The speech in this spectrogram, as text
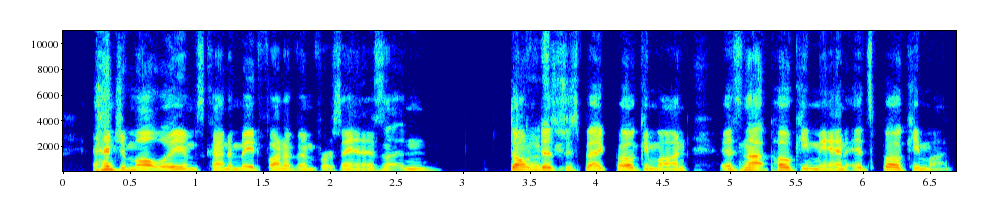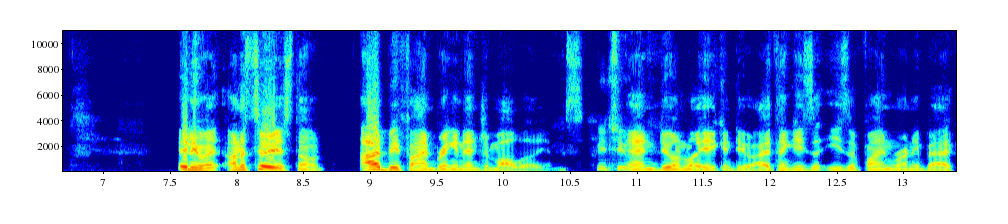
and Jamaal Williams kind of made fun of him for saying this. Don't, don't disrespect Pokemon. It's not Pokemon. It's Pokemon. Anyway, on a serious note, I'd be fine bringing in Jamaal Williams. Me too. And doing what he can do. I think he's he's a fine running back.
